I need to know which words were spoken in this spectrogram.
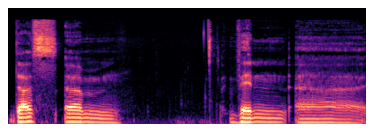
dass ähm, wenn äh,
